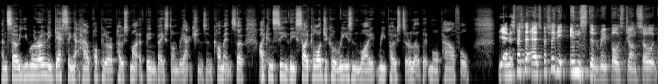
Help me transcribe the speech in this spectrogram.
And so you were only guessing at how popular a post might have been based on reactions and comments. So I can see the psychological reason why reposts are a little bit more powerful. Yeah, and especially especially the instant repost, John. So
